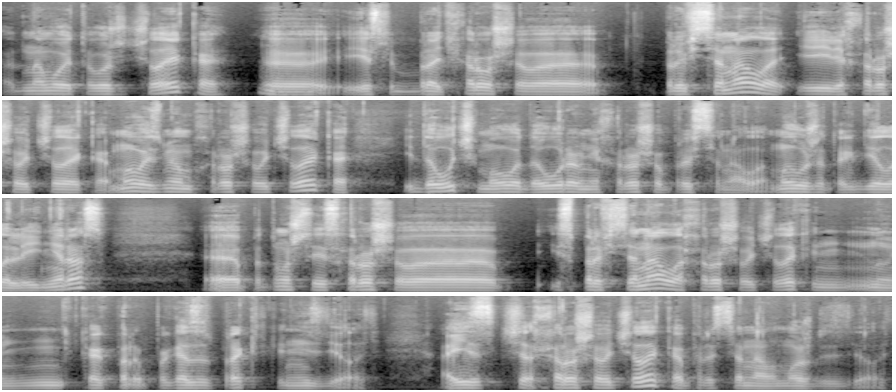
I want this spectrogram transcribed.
одного и того же человека, э, если брать хорошего профессионала или хорошего человека, мы возьмем хорошего человека и доучим его до уровня хорошего профессионала. Мы уже так делали и не раз. Э, потому что из хорошего, из профессионала хорошего человека, ну, как показывает практика, не сделать. А из хорошего человека профессионал может сделать.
